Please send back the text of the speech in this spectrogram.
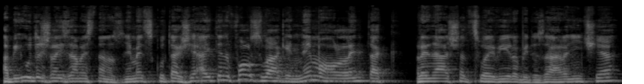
aby udržali zamestnanosť v Nemecku, takže aj ten Volkswagen nemohol len tak prenášať svoje výroby do zahraničia,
